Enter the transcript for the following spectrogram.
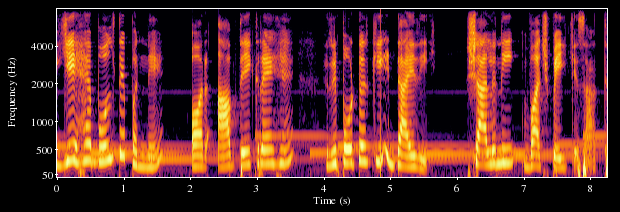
ये है बोलते पन्ने और आप देख रहे हैं रिपोर्टर की डायरी शालिनी वाजपेयी के साथ।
